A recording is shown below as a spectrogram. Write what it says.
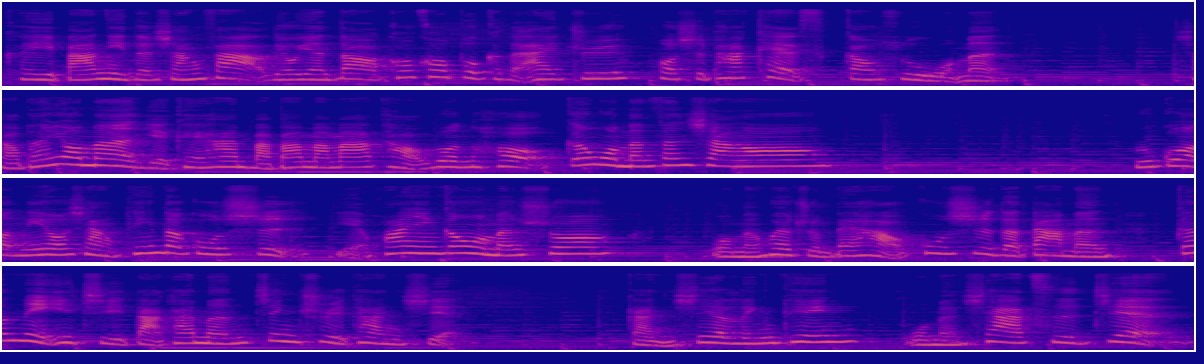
可以把你的想法留言到 Coco Book 的 IG 或是 Podcast 告诉我们。小朋友们也可以和爸爸妈妈讨论后跟我们分享哦。如果你有想听的故事，也欢迎跟我们说，我们会准备好故事的大门，跟你一起打开门进去探险。感谢聆听，我们下次见。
